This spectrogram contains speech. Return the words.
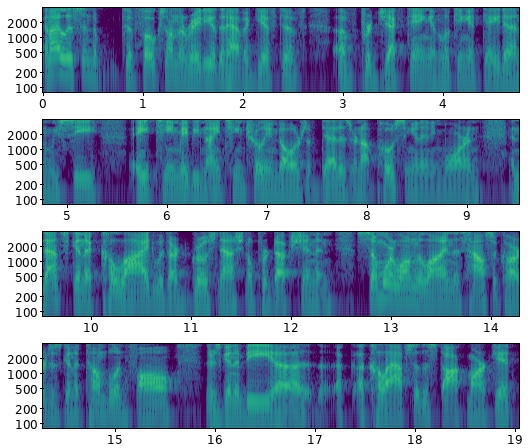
And I listen to, to, folks on the radio that have a gift of, of projecting and looking at data, and we see 18, maybe 19 trillion dollars of debt as they're not posting it anymore. And, and that's going to collide with our gross national production. And somewhere along the line, this house of cards is going to tumble and fall. There's going to be a, a, a collapse of the stock market.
